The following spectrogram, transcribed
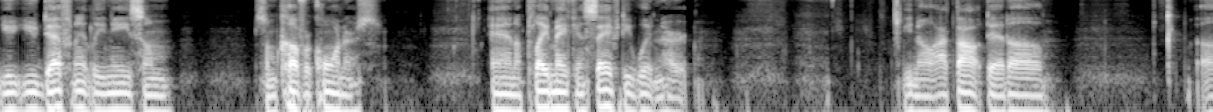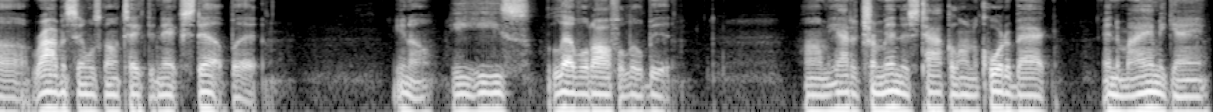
you you definitely need some some cover corners and a playmaking safety wouldn't hurt. You know, I thought that uh, uh, Robinson was going to take the next step, but you know he he's leveled off a little bit. Um, he had a tremendous tackle on the quarterback in the Miami game.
